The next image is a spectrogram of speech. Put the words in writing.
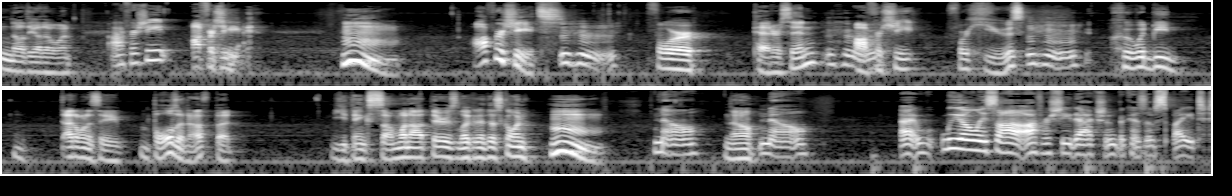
No, the other one. Offer sheet? Offer sheet. Hmm. Offer sheets mm-hmm. for Pettersson. Mm-hmm. Offer sheet for Hughes. Mm-hmm. who would be, I don't want to say bold enough, but you think someone out there is looking at this going, hmm, No. No. No. I, we only saw offer sheet action because of spite.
